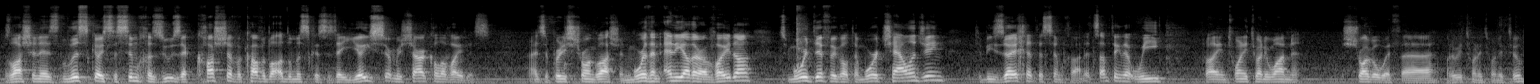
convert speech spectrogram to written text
His lashon is liskos simcha zuz kasha v'kavod la'adam liskas. It's a yoser mishar kol. It's a pretty strong lashon. More than any other avoida, it's more difficult and more challenging to be zeichet to simcha. And it's something that we probably in 2021 struggle with. Uh, what are we 2022?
